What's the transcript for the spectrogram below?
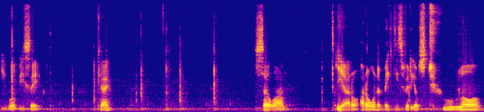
you will be saved. Okay. So um, yeah, I don't I don't want to make these videos too long.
